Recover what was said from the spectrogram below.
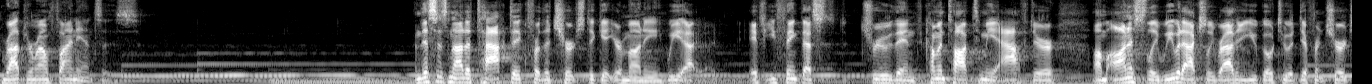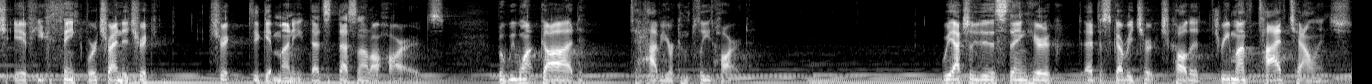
wrapped around finances and this is not a tactic for the church to get your money. We, uh, if you think that's true, then come and talk to me after. Um, honestly, we would actually rather you go to a different church if you think we're trying to trick, trick to get money. That's, that's not our hearts. But we want God to have your complete heart. We actually do this thing here at Discovery Church called a three month tithe challenge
